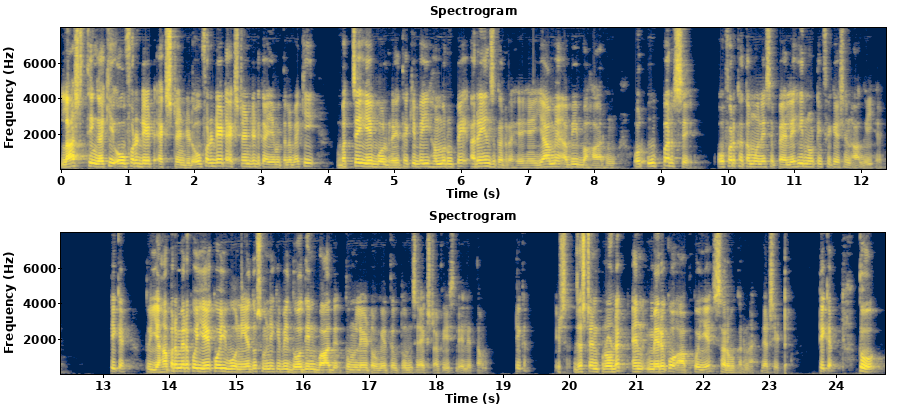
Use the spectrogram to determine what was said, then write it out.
लास्ट थिंग है कि offer date extended offer date extended का ये मतलब है कि बच्चे ये बोल रहे थे कि भाई हम रुपए अरेंज कर रहे हैं या मैं अभी बाहर हूँ। और ऊपर से ऑफ़र खत्म होने से पहले ही नोटिफिकेशन आ गई है। ठीक है? तो यहाँ पर मेरे को ये कोई वो नहीं है दुश्मनी कि भाई दो दिन बाद तुम लेट हो गए तो तुमसे एक्स्ट्रा फ़ीस ले लेता हूँ। ठीक है? It's just an product and मेरे को आपको ये सर्व करना है। दैट्स इट ठीक है? तो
